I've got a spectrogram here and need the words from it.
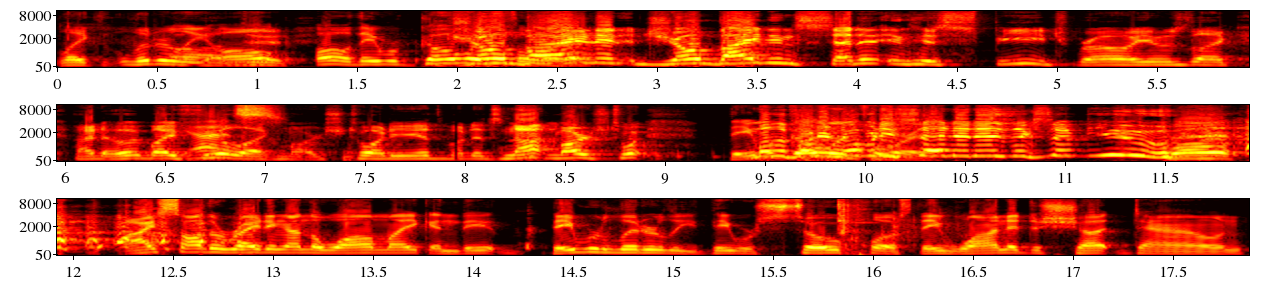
Like literally Oh, all. dude. Oh, they were going. Joe for it. Biden, Joe Biden said it in his speech, bro. He was like, "I know it might feel like March 20th, but it's not March 20th." They Motherfucker, nobody for it. said it is except you. Well, I saw the writing on the wall, Mike, and they they were literally they were so close. They wanted to shut down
